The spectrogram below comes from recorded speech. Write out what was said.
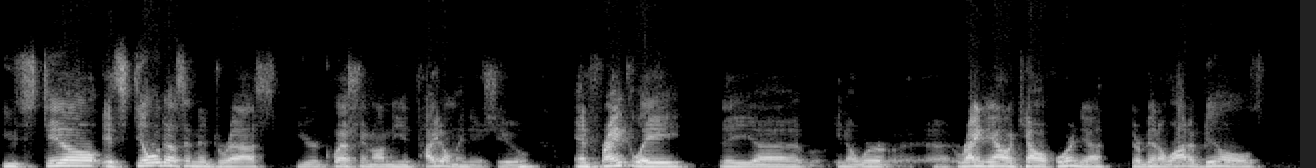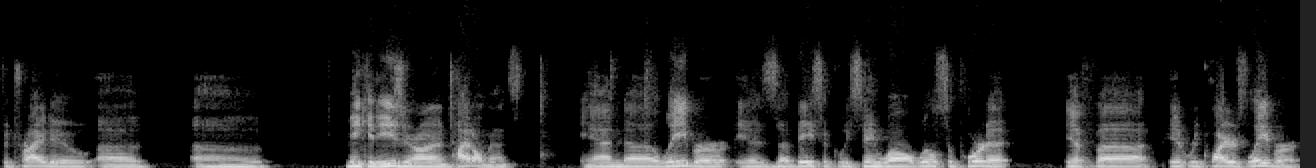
You still it still doesn't address your question on the entitlement issue, and frankly, the uh, you know we're uh, right now in California there have been a lot of bills to try to uh, uh, make it easier on entitlements and uh, labor is uh, basically saying, well, we'll support it if uh, it requires labor.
